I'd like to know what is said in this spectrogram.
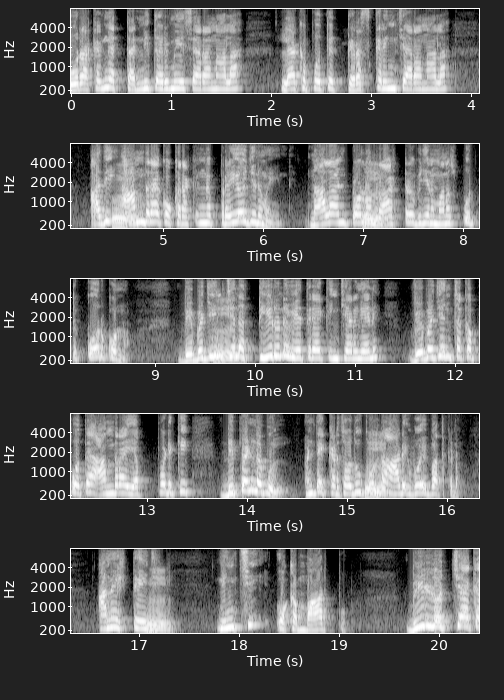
ఓ రకంగా తన్ని తరిమేశారనాలా లేకపోతే తిరస్కరించారనాలా అది ఆంధ్రాకు ఒక రకంగా ప్రయోజనమైంది. నాలాంటి వాళ్ళం రాష్ట్ర విభజన మనస్ఫూర్తి కోరుకున్నాం. విభజించిన తీరుని వ్యతిరేకించారు కానీ విభజించకపోతే ఆంధ్ర ఎప్పటికీ డిపెండబుల్ అంటే ఇక్కడ చదువుకుంటాం ఆడికి పోయి బతకడం అనే స్టేజ్ నుంచి ఒక మార్పు. వీళ్ళు వచ్చాక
